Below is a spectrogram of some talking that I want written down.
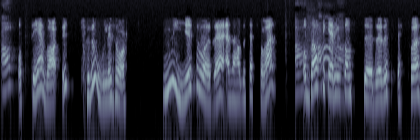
Ja, Og det var utrolig svårt. Mye svårere enn jeg hadde sett for meg. Og da fikk jeg litt sånn større respekt for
